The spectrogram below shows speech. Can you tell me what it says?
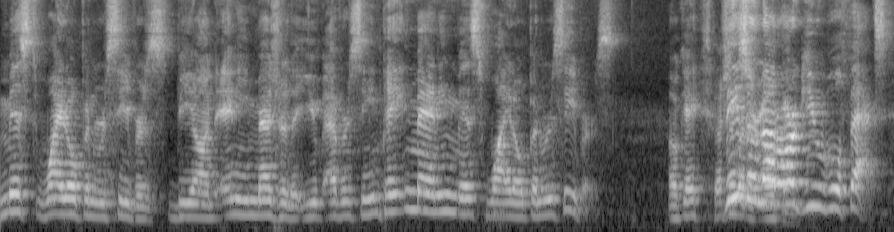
missed wide open receivers beyond any measure that you've ever seen Peyton Manning miss wide open receivers. Okay, Especially these are not open. arguable facts.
